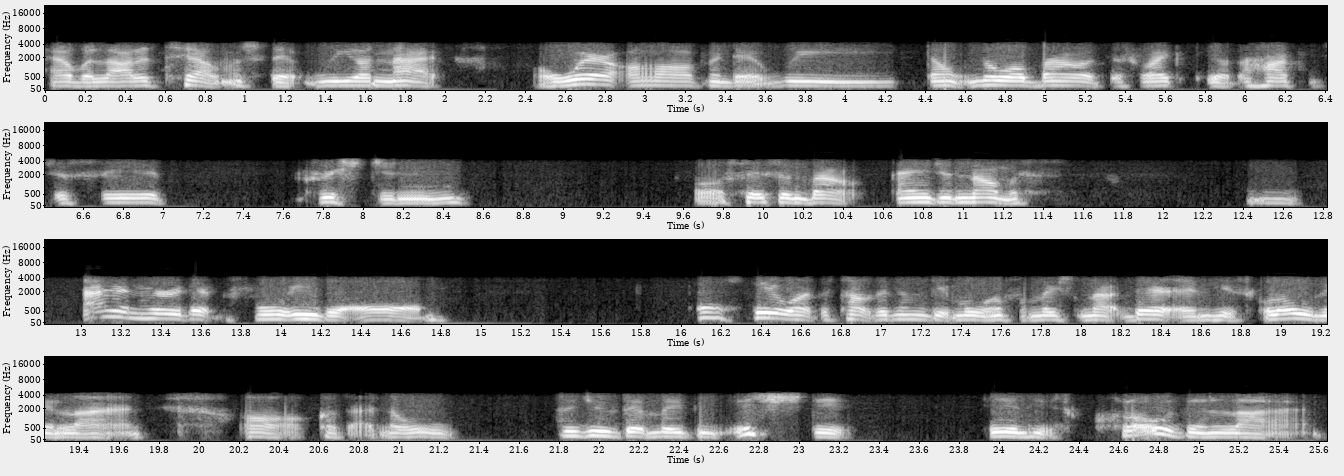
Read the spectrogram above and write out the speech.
have a lot of talents that we are not aware of and that we don't know about, just like Elder Hopkins just said, Christian uh, says about angel numbers. I hadn't heard that before either. Um, I still have to talk to them get more information about there and his clothing line, because uh, I know the youth that may be interested in his clothing line.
